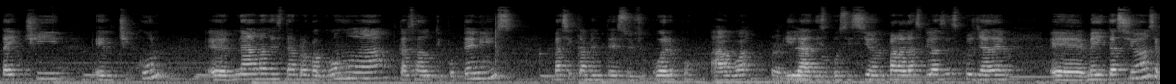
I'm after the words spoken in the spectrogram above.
Tai Chi, el Qigong, eh, nada más necesitan ropa cómoda, calzado tipo tenis, básicamente eso, y su cuerpo, agua y la disposición. Para las clases pues ya de eh, meditación se-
